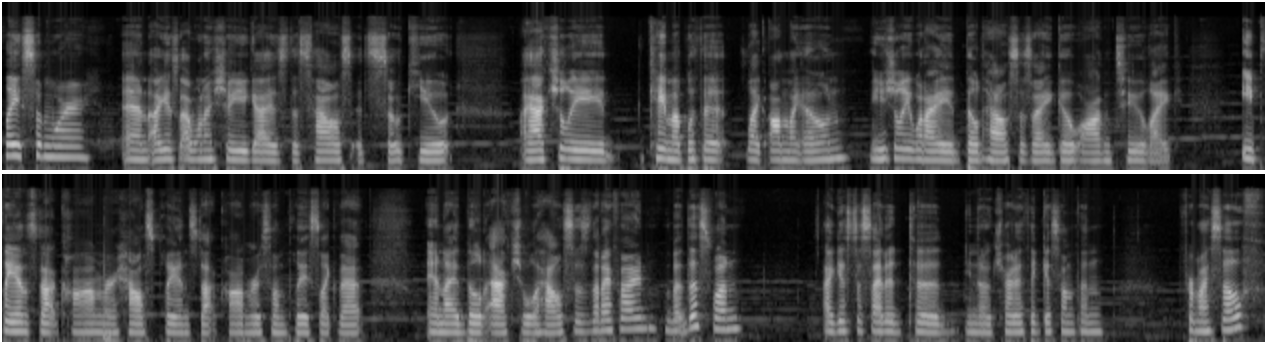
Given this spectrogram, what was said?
play some more and I guess I want to show you guys this house. It's so cute. I actually came up with it like on my own. Usually when I build houses, I go on to like eplans.com or houseplans.com or someplace like that and I build actual houses that I find. But this one, I guess decided to, you know, try to think of something for myself.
